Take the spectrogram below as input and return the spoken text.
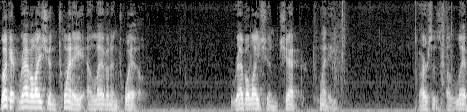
Look at Revelation 20, 11, and 12. Revelation chapter 20, verses 11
